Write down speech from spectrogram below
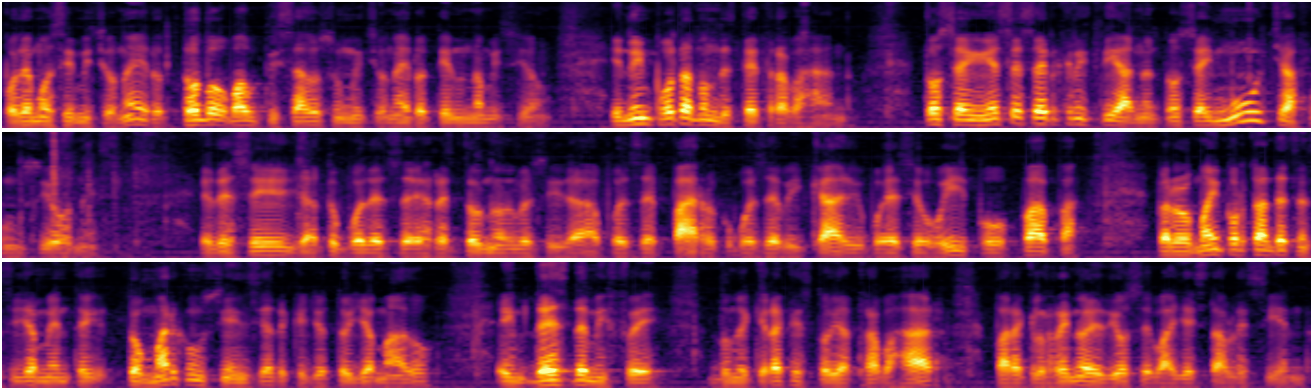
podemos decir misionero. Todo bautizado es un misionero, tiene una misión. Y no importa dónde esté trabajando. Entonces, en ese ser cristiano, entonces hay muchas funciones. Es decir, ya tú puedes ser rector de una universidad, puedes ser párroco, puedes ser vicario, puedes ser obispo, papa. Pero lo más importante es sencillamente tomar conciencia de que yo estoy llamado en, desde mi fe, donde quiera que estoy a trabajar, para que el reino de Dios se vaya estableciendo.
